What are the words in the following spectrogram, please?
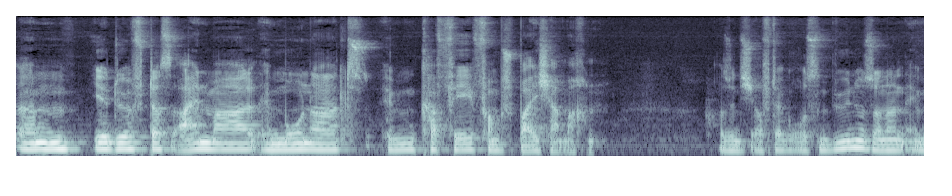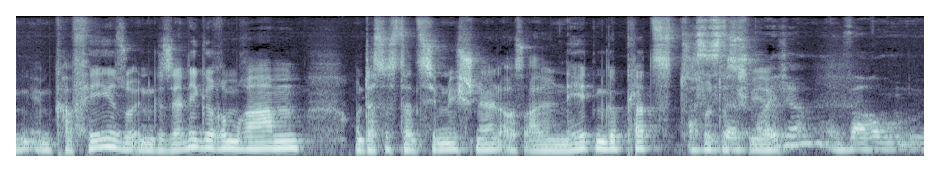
Ähm, ihr dürft das einmal im Monat im Café vom Speicher machen. Also nicht auf der großen Bühne, sondern im, im Café, so in geselligerem Rahmen. Und das ist dann ziemlich schnell aus allen Nähten geplatzt. Was ist der Speicher und warum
